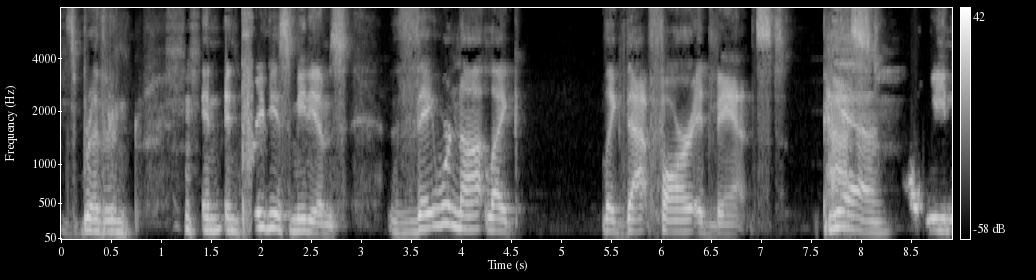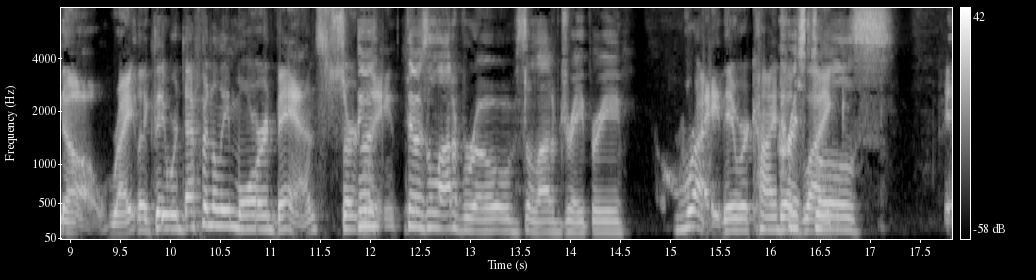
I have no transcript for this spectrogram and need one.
his brethren, in in previous mediums, they were not like like that far advanced past yeah. what we know, right? Like they were definitely more advanced. Certainly, there was, there was a lot of robes, a lot of drapery. Right, they were kind Crystals. of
